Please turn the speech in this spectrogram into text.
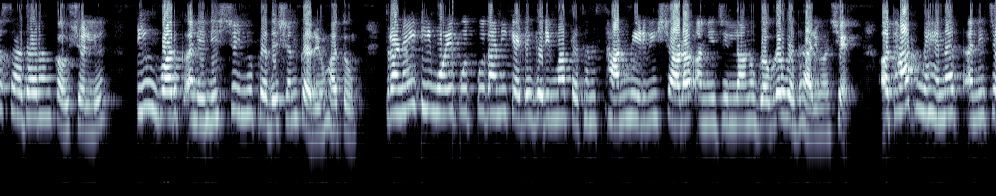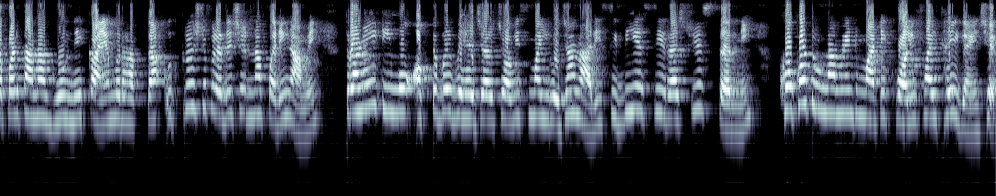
અસાધારણ કૌશલ્ય ટીમ વર્ક અને નિશ્ચયનું પ્રદર્શન કર્યું હતું. ત્રણેય ટીમોએ પોતપોતાની કેટેગરીમાં પ્રથમ સ્થાન મેળવી શાળા અને જિલ્લાનું ગૌરવ વધાર્યું છે. અથાગ મહેનત અને ચપળતાના ગુણને કાયમ રાખતા ઉત્કૃષ્ટ પ્રદર્શનના પરિણામે ત્રણેય ટીમો ઓક્ટોબર બે હજાર ચોવીસમાં યોજાનારી સીબીએસઈ રાષ્ટ્રીય સ્તરની ખોખો ટુર્નામેન્ટ માટે ક્વોલિફાય થઈ ગઈ છે.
